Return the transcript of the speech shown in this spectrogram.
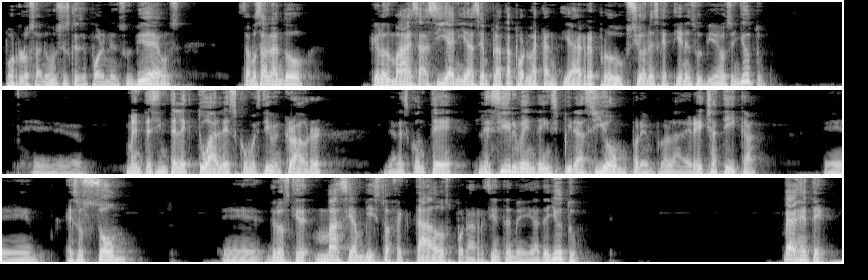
por los anuncios que se ponen en sus videos. Estamos hablando que los más hacían y hacen plata por la cantidad de reproducciones que tienen sus videos en YouTube. Eh, mentes intelectuales como Steven Crowder, ya les conté, les sirven de inspiración, por ejemplo, la derecha tica. Eh, esos son eh, de los que más se han visto afectados por las recientes medidas de YouTube. Vean gente,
